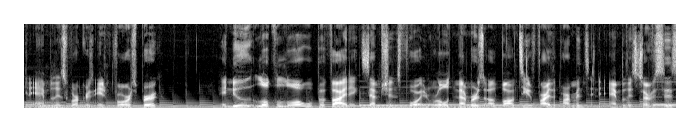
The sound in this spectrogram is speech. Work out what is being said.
and ambulance workers in Forestburgh. A new local law will provide exemptions for enrolled members of volunteer fire departments and ambulance services,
